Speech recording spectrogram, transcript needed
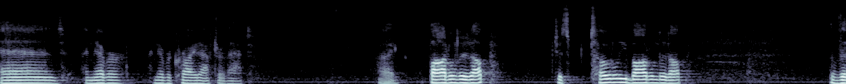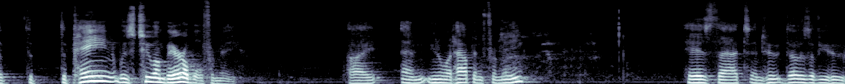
and I never I never cried after that. I bottled it up, just totally bottled it up. The, the, the pain was too unbearable for me. I, and you know what happened for me? Is that, and who, those of you who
